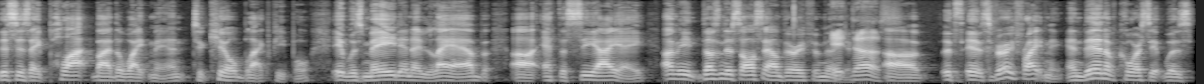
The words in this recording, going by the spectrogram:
This is a plot by the white man to kill black people. It was made in a lab uh, at the CIA. I mean, doesn't this all sound very familiar? It does. Uh, it's, it's very frightening. And then, of course, it was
